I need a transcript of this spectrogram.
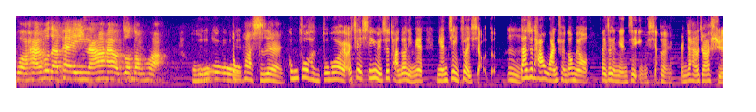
我还负责配音，然后还有做动画。哦，动画师哎，工作很多哎，而且星宇是团队里面年纪最小的，嗯，但是他完全都没有被这个年纪影响。对，人家还要叫她学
